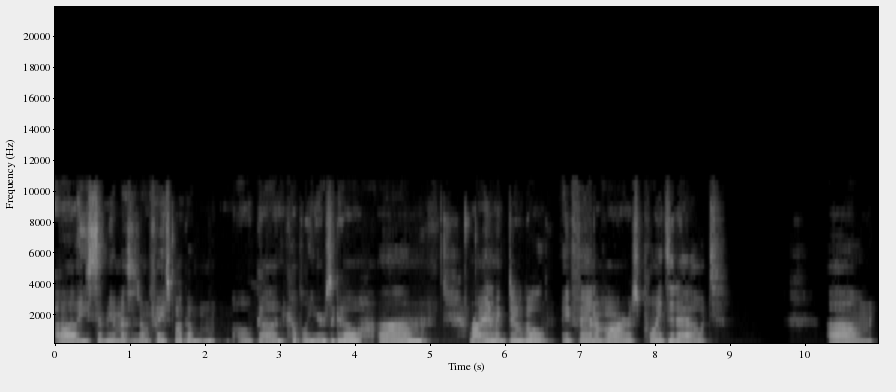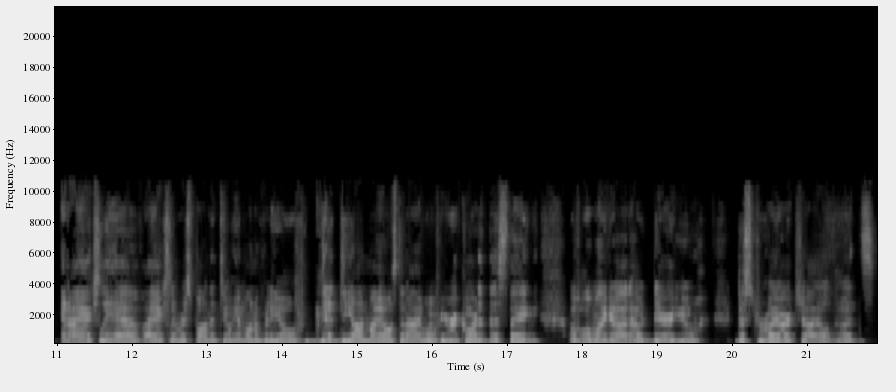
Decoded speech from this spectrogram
Uh, he sent me a message on Facebook. Um, oh God, a couple of years ago. Um, Ryan McDougal, a fan of ours, pointed out. Um, and I actually have, I actually responded to him on a video. Dion my host, and I, we, we recorded this thing of, oh my God, how dare you destroy our childhoods.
